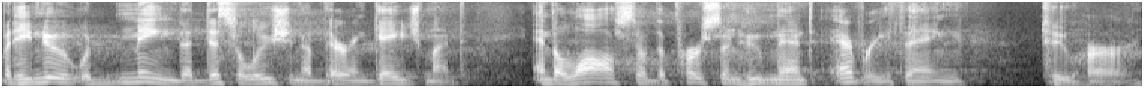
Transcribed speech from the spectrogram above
but he knew it would mean the dissolution of their engagement and the loss of the person who meant everything to her.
